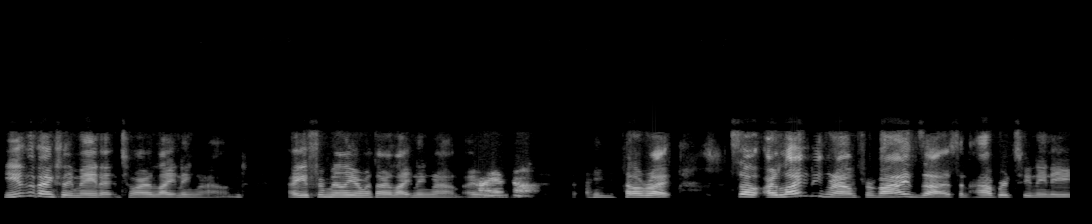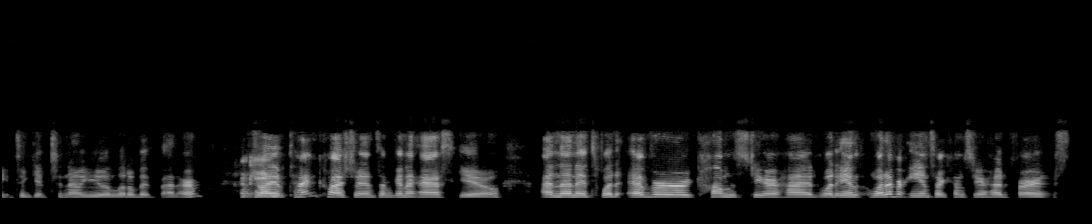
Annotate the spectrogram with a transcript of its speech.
you have actually made it to our lightning round. Are you familiar with our lightning round? I, am not. All right. So our lightning round provides us an opportunity to get to know you a little bit better. Okay. so i have 10 questions i'm going to ask you and then it's whatever comes to your head, what an, whatever answer comes to your head first,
